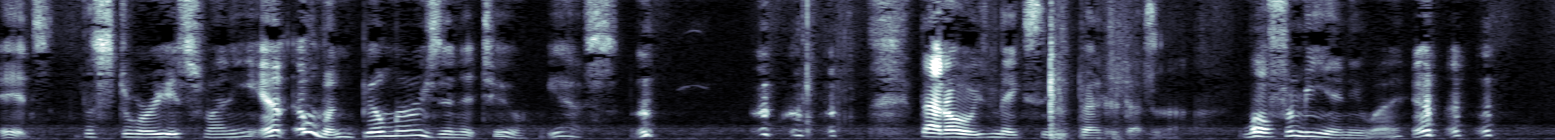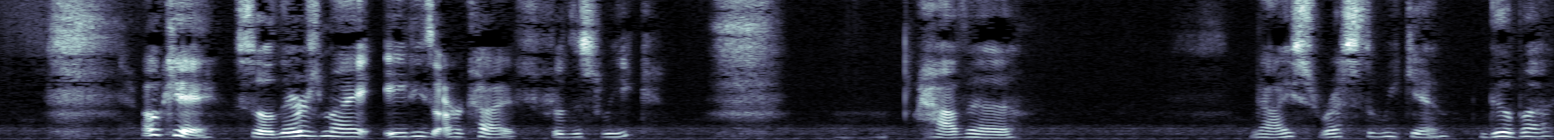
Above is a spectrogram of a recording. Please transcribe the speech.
It's the story is funny and oh and Bill Murray's in it too. Yes. that always makes things better, doesn't it? Well, for me anyway. okay, so there's my 80s archive for this week have a nice rest of the weekend. Goodbye.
